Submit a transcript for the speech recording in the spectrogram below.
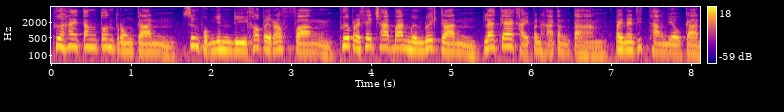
เพื่อให้ตั้งต้นตรงกัน ซึ่งผมยินดีเข้าไปรับฟัง เพื่อประเทศชาติบ้านเมืองด้วยกัน และแก้ไขปัญหาต่างๆ ไปในทิศทางเดียวกัน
